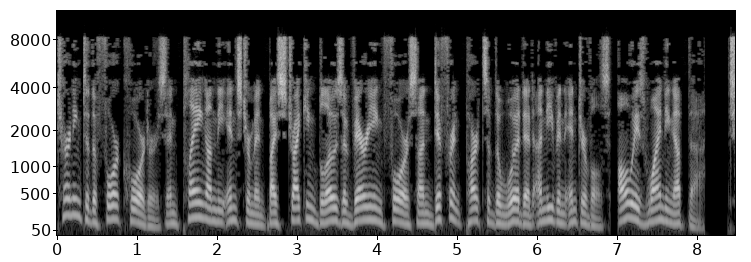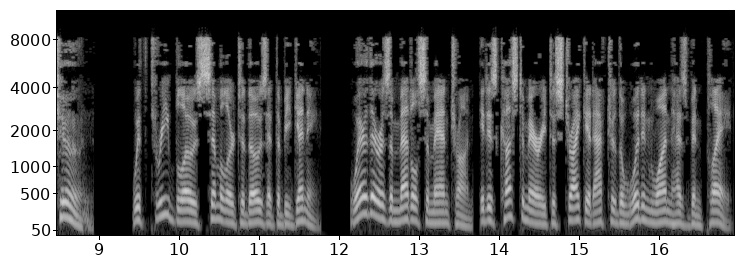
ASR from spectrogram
turning to the four quarters and playing on the instrument by striking blows of varying force on different parts of the wood at uneven intervals, always winding up the tune with three blows similar to those at the beginning. Where there is a metal semantron, it is customary to strike it after the wooden one has been played.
